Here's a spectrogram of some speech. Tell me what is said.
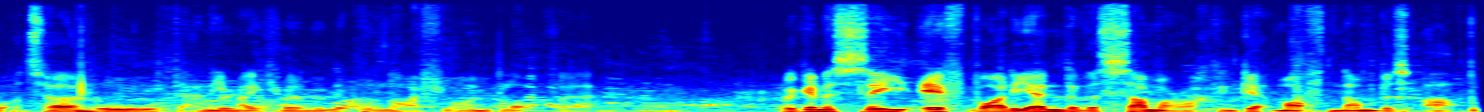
what a turn! Ooh, Danny making a little lifeline block there. We're going to see if by the end of the summer I can get my numbers up.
